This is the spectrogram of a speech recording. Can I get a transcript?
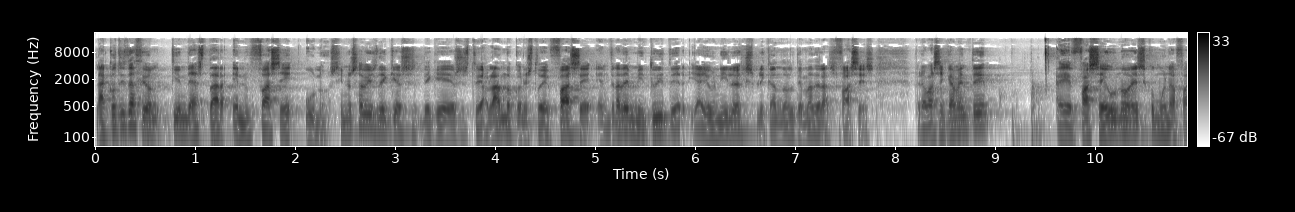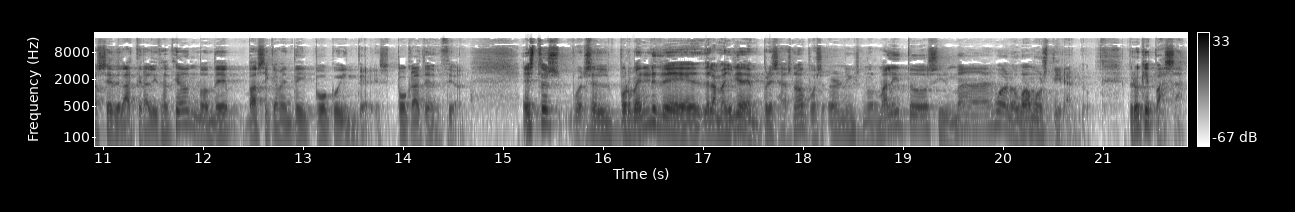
La cotización tiende a estar en fase 1. Si no sabéis de qué, os, de qué os estoy hablando con esto de fase, entrad en mi Twitter y hay un hilo explicando el tema de las fases. Pero básicamente, eh, fase 1 es como una fase de lateralización donde básicamente hay poco interés, poca atención. Esto es pues, el porvenir de, de la mayoría de empresas, ¿no? Pues earnings normalitos, sin más, bueno, vamos tirando. Pero ¿qué pasa?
